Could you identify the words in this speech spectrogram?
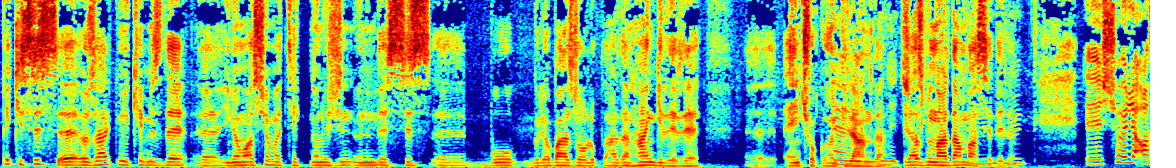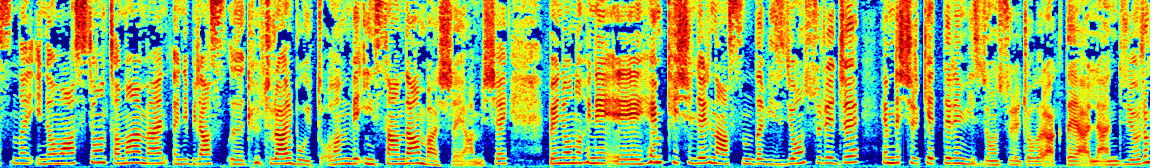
peki siz e, özellikle ülkemizde e, inovasyon ve teknolojinin önünde Hı. siz e, bu global zorluklardan hangileri e, en çok ön evet, planda? Biraz bunlardan bahsedelim. Hı. E, şöyle aslında inovasyon tamamen hani biraz e, kültürel boyutu olan ve insandan başlayan bir şey. Ben onu hani e, hem kişilerin aslında vizyon süreci hem de şirketlerin vizyon süreci olarak değerlendiriyorum.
